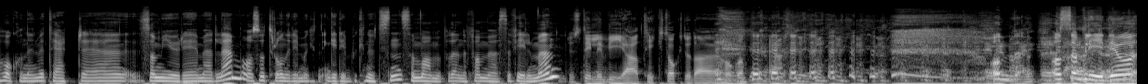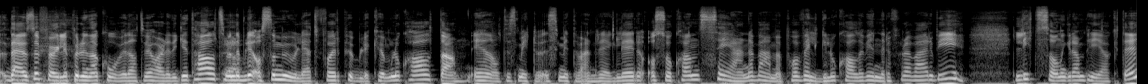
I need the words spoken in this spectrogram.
Håkon invitert eh, som jurymedlem, og også Trond-Gribb Knutsen som var med på denne famøse filmen. Du stiller via TikTok du da, Håkon? og, og, så blir det jo Det er jo selvfølgelig pga. covid at vi har det digitalt, men det blir også mulighet for publikum lokalt, da, i henhold til smitte, smittevernregler. Og så kan seerne være med på å velge lokale vinnere fra hver by. Litt sånn Grand Prix-aktig,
